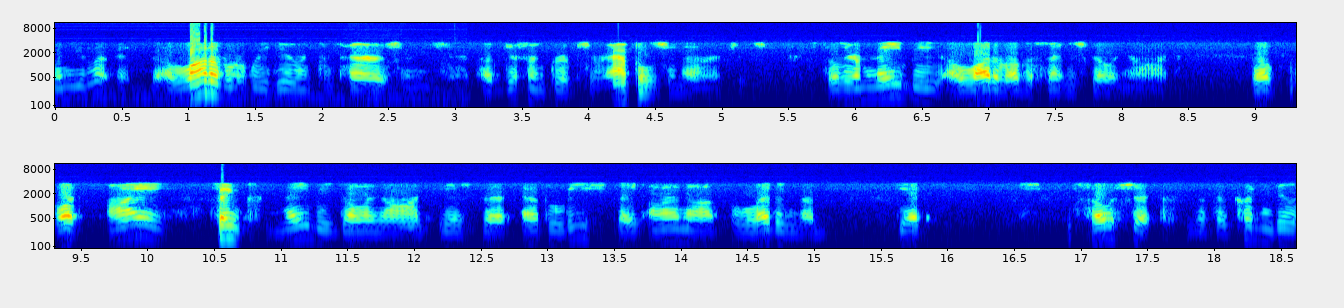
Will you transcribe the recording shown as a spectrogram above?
when you look at a lot of what we do in comparisons of different groups are apples and oranges. So there may be a lot of other things going on. But what I think may be going on is that at least they are not letting them get so sick that they couldn't do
